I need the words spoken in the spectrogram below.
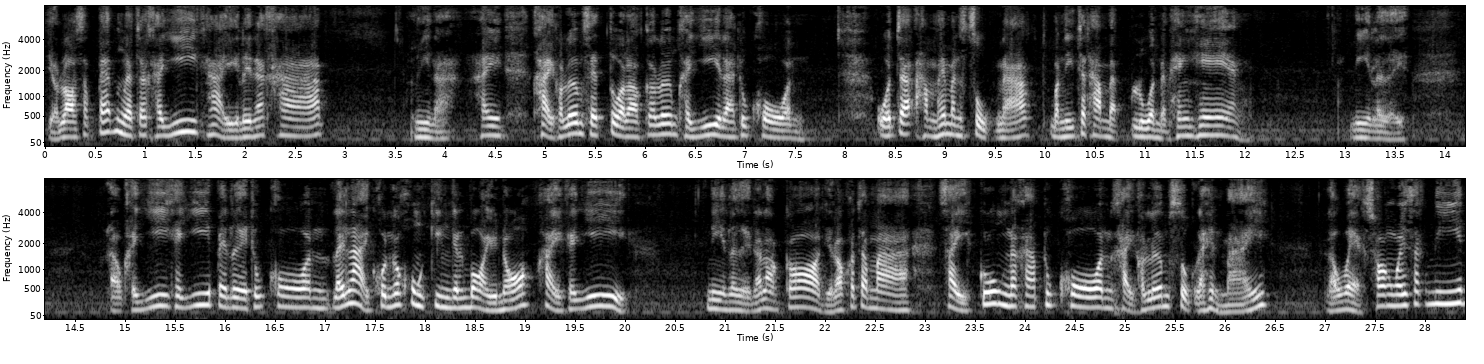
เดี๋ยวรอสักแป๊บนึงเราจะขยี้ไข่เลยนะครับ นี่นะ ให้ไข่เขาเริ่มเซตตัวเราก็เริ่มขยี้แล้วทุกคน โอ๊ตจะทำให้มันสุกนะ วันนี้จะทำแบบรวนแบบแห้งๆ นี่เลย เราขยี้ขยี้ไปเลยทุกคน หลาย ๆ คนก็คงกินกันบ่อยเนาะไข่ขยี้นี่เลยแล้วเราก็เดี๋ยวเราก็จะมาใส่กุ้งนะครับ ทุกคนไข่เขาเริ่มสุกแล้วเห็นไหมเราแหวกช่องไว้สักนิด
